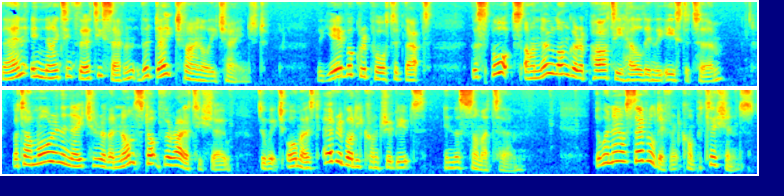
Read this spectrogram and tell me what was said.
Then, in 1937, the date finally changed. The yearbook reported that the sports are no longer a party held in the Easter term, but are more in the nature of a non stop variety show to which almost everybody contributes in the summer term. There were now several different competitions.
